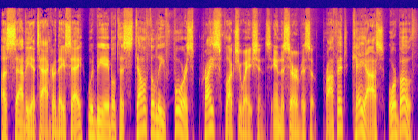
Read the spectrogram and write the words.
A savvy attacker, they say, would be able to stealthily force price fluctuations in the service of profit, chaos, or both.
